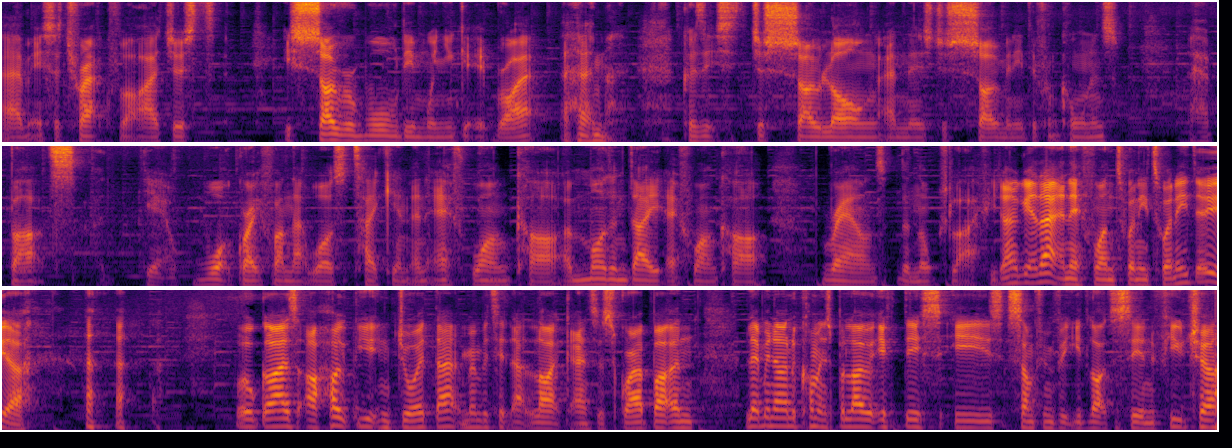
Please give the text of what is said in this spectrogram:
Um, it's a track that I just is so rewarding when you get it right because um, it's just so long and there's just so many different corners. Uh, but yeah, what great fun that was taking an F1 car, a modern day F1 car, round the Nordschleife. You don't get that in F1 2020, do you? well, guys, I hope you enjoyed that. Remember to hit that like and subscribe button. Let me know in the comments below if this is something that you'd like to see in the future.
